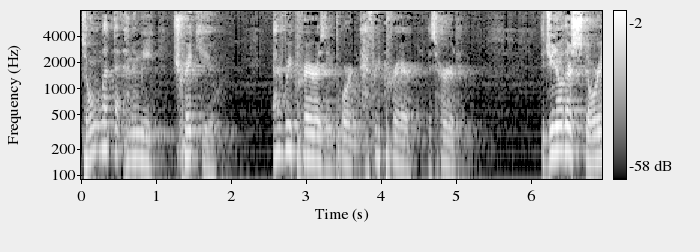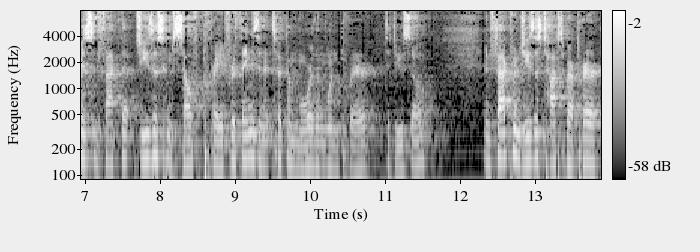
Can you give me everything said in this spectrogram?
Don't let the enemy trick you. Every prayer is important, every prayer is heard. Did you know there's stories, in fact, that Jesus himself prayed for things and it took him more than one prayer to do so? In fact, when Jesus talks about prayer,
